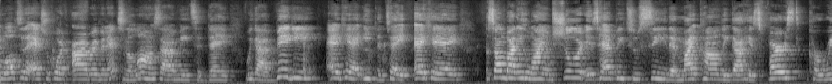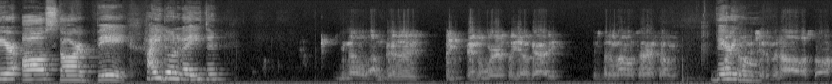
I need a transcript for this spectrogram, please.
everybody. Welcome to the X Report. I'm Raven X, and alongside me today, we got Biggie, aka Ethan Tate, aka somebody who I am sure is happy to see that Mike Conley got his first career All Star bid. How you doing today, Ethan? You know, I'm good. In the words of Yo Gotti, it's been a long time coming. Very Mike long. should have been an All Star.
